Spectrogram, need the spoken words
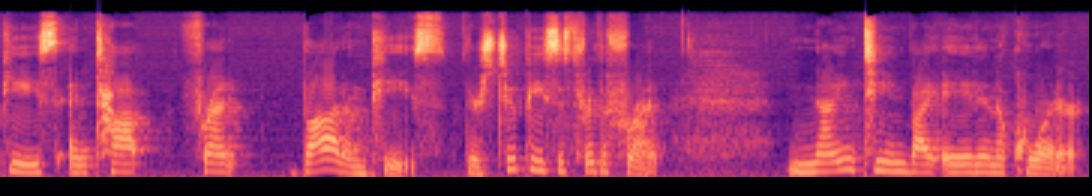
piece and top front bottom piece, there's two pieces for the front, 19 by 8 and a quarter.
